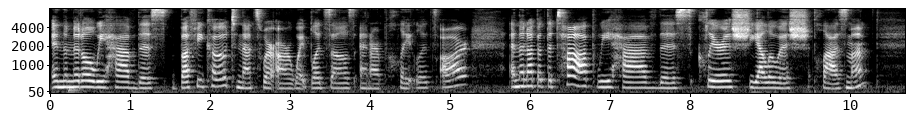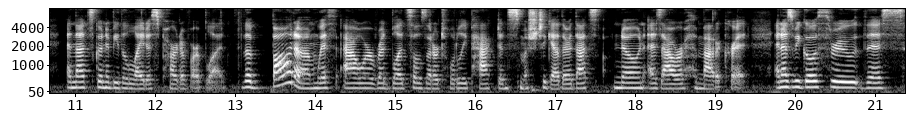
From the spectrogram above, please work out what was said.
In the middle, we have this buffy coat, and that's where our white blood cells and our platelets are. And then up at the top, we have this clearish yellowish plasma and that's going to be the lightest part of our blood. The bottom with our red blood cells that are totally packed and smushed together, that's known as our hematocrit. And as we go through this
